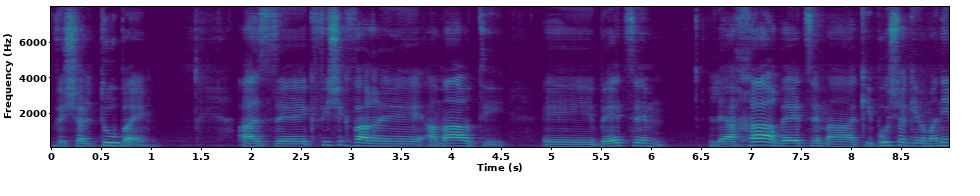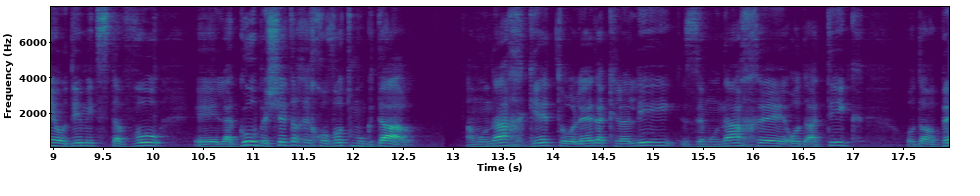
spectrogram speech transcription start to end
ושלטו בהם. אז uh, כפי שכבר uh, אמרתי, uh, בעצם לאחר בעצם הכיבוש הגרמני היהודים הצטוו לגור בשטח רחובות מוגדר. המונח גטו לידע כללי זה מונח עוד עתיק, עוד הרבה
